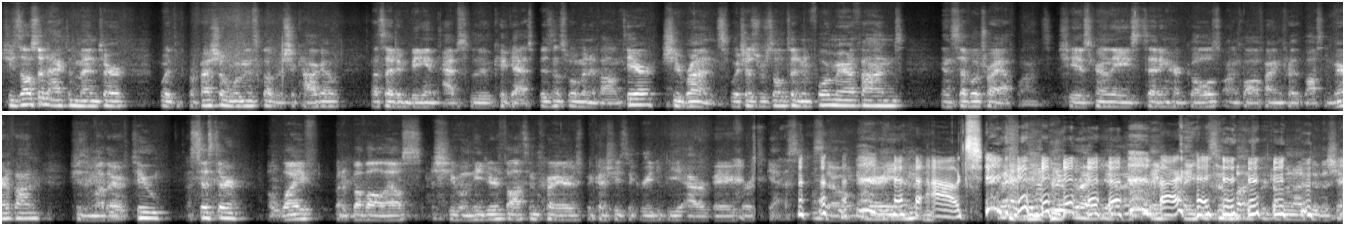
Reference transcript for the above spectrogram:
She's also an active mentor with the Professional Women's Club of Chicago. Outside of being an absolute kick-ass businesswoman and volunteer, she runs, which has resulted in four marathons and several triathlons. She is currently setting her goals on qualifying for the Boston Marathon. She's a mother of two, a sister, a wife, but above all else, she will need your thoughts and prayers because she's agreed to be our very first guest. So, Mary Ann, Ouch. right. Yeah, thank, thank you so much for coming on to the show.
